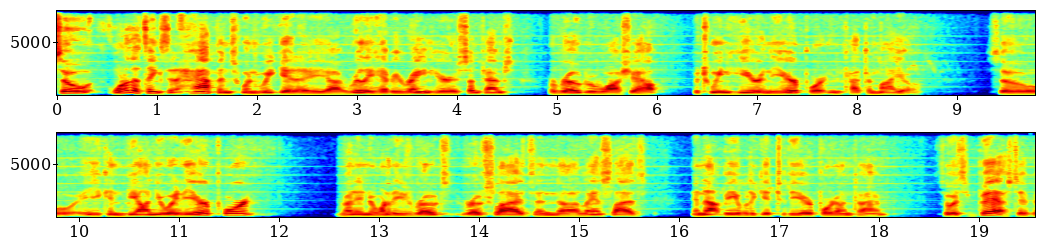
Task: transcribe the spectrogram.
So one of the things that happens when we get a uh, really heavy rain here is sometimes a road will wash out between here and the airport in Catamayo. So you can be on your way to the airport, run into one of these roads, road slides and uh, landslides, and not be able to get to the airport on time. So it's best if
